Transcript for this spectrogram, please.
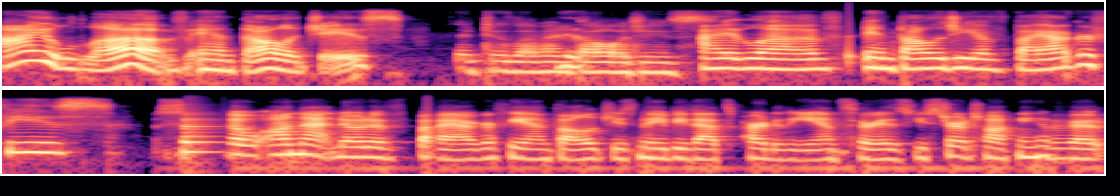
I love anthologies. I do love anthologies. I love anthology of biographies. So on that note of biography anthologies, maybe that's part of the answer is you start talking about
